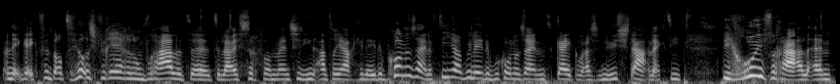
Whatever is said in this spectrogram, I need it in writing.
En ik, ik vind het altijd heel inspirerend om verhalen te, te luisteren van mensen die een aantal jaar geleden begonnen zijn, of tien jaar geleden begonnen zijn, om te kijken waar ze nu staan. Echt die, die groeiverhalen. En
